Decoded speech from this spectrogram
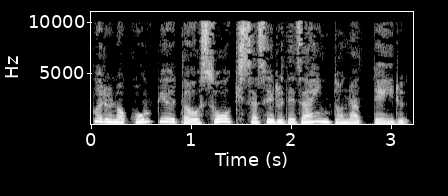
プルのコンピュータを想起させるデザインとなっている。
